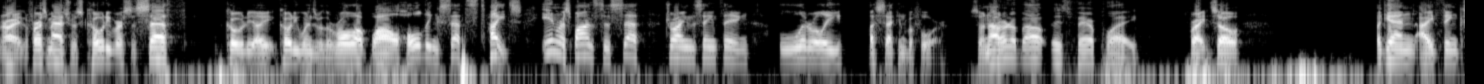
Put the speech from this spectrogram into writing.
All right, the first match was Cody versus Seth. Cody uh, Cody wins with a roll up while holding Seth's tights in response to Seth trying the same thing literally a second before. So now Turnabout is fair play. Right. So again, I think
